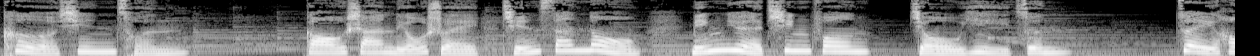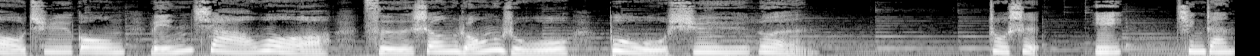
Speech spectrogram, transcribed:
客心存。高山流水琴三弄，明月清风酒一樽。最后屈躬临下卧，此生荣辱不须论。注释：一、清瞻，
